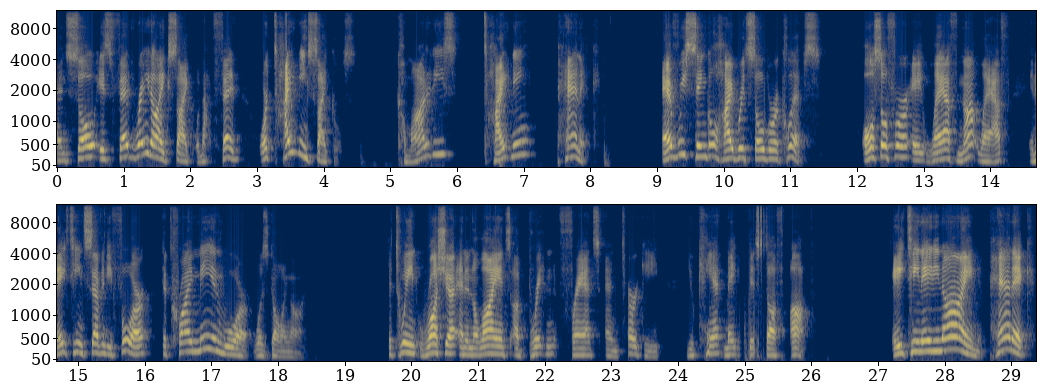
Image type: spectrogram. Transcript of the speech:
and so is Fed rate hike cycle, not Fed or tightening cycles. Commodities, tightening, panic. Every single hybrid solar eclipse. Also, for a laugh, not laugh, in 1874, the Crimean War was going on between Russia and an alliance of Britain, France, and Turkey. You can't make this stuff up. 1889, panic,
